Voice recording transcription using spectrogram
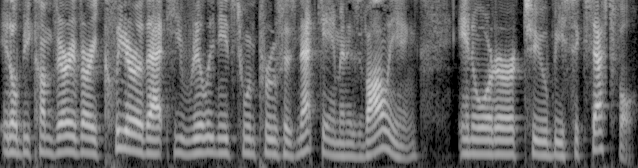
it'll become very, very clear that he really needs to improve his net game and his volleying in order to be successful.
